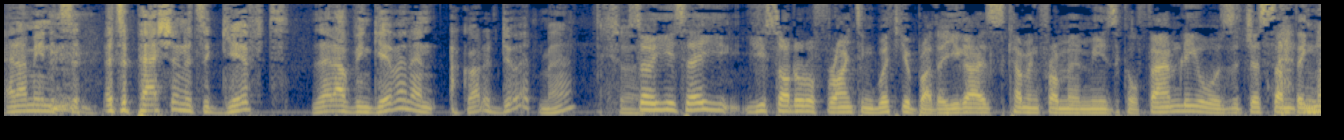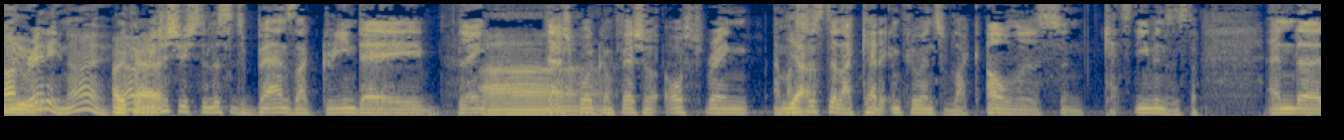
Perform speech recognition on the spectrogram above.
And I mean, it's a, it's a passion. It's a gift that I've been given and I got to do it, man. So, So you say you, you started off writing with your brother. You guys coming from a musical family, or was it just something? not you- really, no. Okay. No, we just used to listen to bands like Green Day, Blink, Ah. Dashboard Confessional, Offspring, and my Yeah. sister like had an influence of like Elvis and Cat Stevens and stuff. And, uh,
